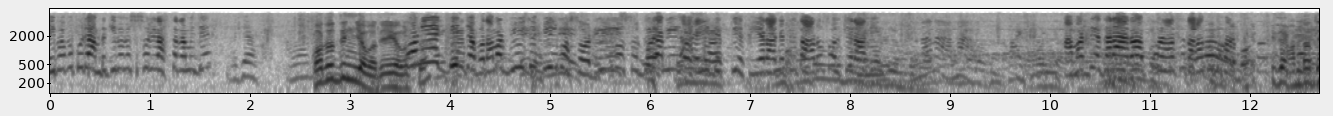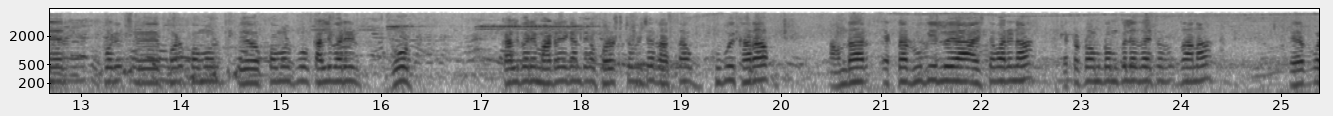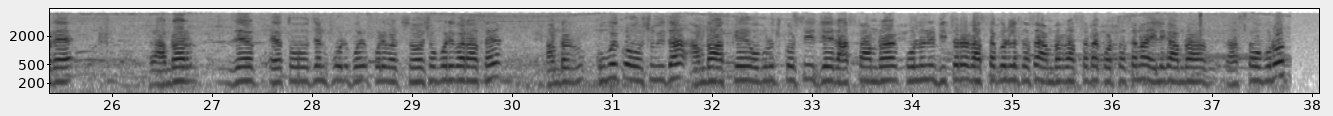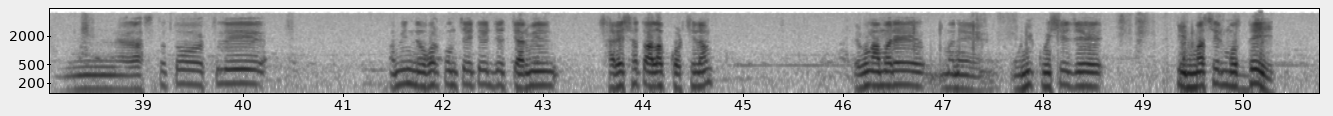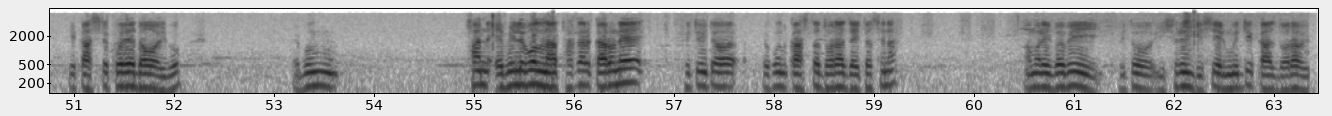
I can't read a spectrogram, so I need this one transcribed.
এইভাবে করে আমরা কীভাবে সরি রাস্তাটা আমি দিয়ে কতদিন যাবত এই অবস্থা? অনেক দিন যাব আমার বিয়ে হয়েছে বিশ বছর বিশ বছর ধরে আমি এই দেখতেছি। এর আগে তো আরও চলছে রানি। আমার দিয়ে যারা আমাদের কমল কমলপুর কালীবাড়ির রোড, কালীবাড়ি মাঠের এখান থেকে ফরেস্ট অফিসের রাস্তা খুবই খারাপ। আমরা একটা রুগী লইয়া আসতে পারি না, একটা টমটম করে যাইতে জানা এরপরে আমরা যে এতজন পরি- পরি- পরিবার ছশো পরিবার আছে, আমরা খুবই অসুবিধা। আমরা আজকে অবরোধ করছি যে রাস্তা আমরা, কলোনির ভিতরে রাস্তা করে লেতেছে আমরা রাস্তাটা করতেছে না এলাকা আমরা রাস্তা অবরোধ। রাস্তা তো অ্যাকচুয়ালি আমি নগর পঞ্চায়েতের যে চেয়ারম্যান স্যারের সাথে আলাপ করছিলাম এবং আমারে মানে উনি কইছে যে তিন মাসের মধ্যেই এই কাজটা করে দেওয়া হইব এবং ফান্ড অ্যাভেলেবল না থাকার কারণে হয়তো এটা এখন কাজটা ধরা যাইতেছে না। আমার এইভাবেই হয়তো ইন্স্যুরেন্স দিছে, এর মধ্যে কাজ ধরা হইব।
